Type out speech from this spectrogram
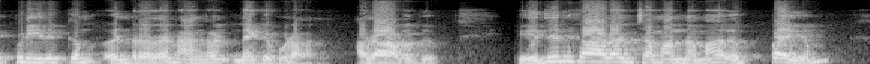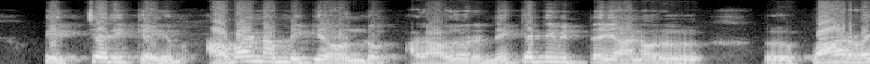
இப்படி இருக்கும் என்றதை நாங்கள் நினைக்கக்கூடாது. அதாவது எதிர்காலம் சம்பந்தமா எப்பையும் எச்சரிக்கையும் அவநம்பிக்கை உண்டும் அதாவது ஒரு நெகட்டிவிட்டியான ஒரு பார்வை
